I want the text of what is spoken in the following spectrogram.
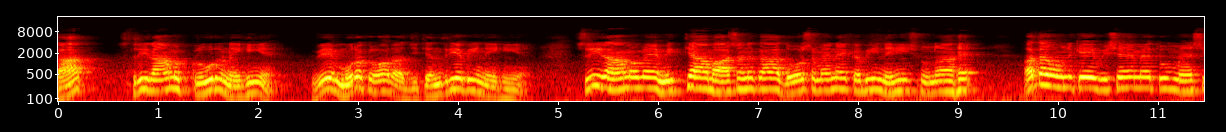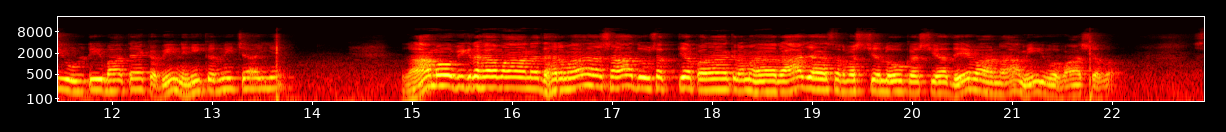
तात श्री राम क्रूर नहीं है। वे मूर्ख और जितेंद्रिय भी नहीं है। श्री राम में मिथ्या भाषण का दोष मैंने कभी नहीं सुना है। अतः उनके विषय में तुम ऐसी उल्टी बातें कभी नहीं करनी चाहिए। रामो विग्रहवान धर्म, साधु सत्य पराक्रम, राजा सर्वस्व लोकस्य देवानामीव वाशव।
